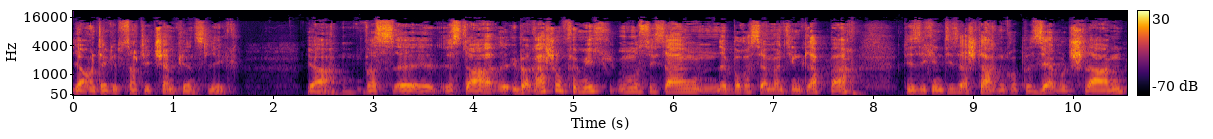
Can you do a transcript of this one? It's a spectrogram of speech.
Ja, und dann gibt's noch die Champions League. Ja, was äh, ist da? Überraschung für mich, muss ich sagen, Borussia Mönchengladbach, die sich in dieser starken Gruppe sehr gut schlagen.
